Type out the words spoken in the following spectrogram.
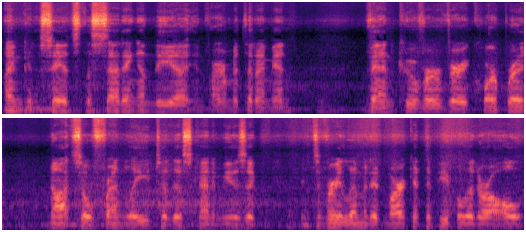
I'm going to say it's the setting and the uh, environment that I'm in. Vancouver, very corporate, not so friendly to this kind of music. It's a very limited market. The people that are all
